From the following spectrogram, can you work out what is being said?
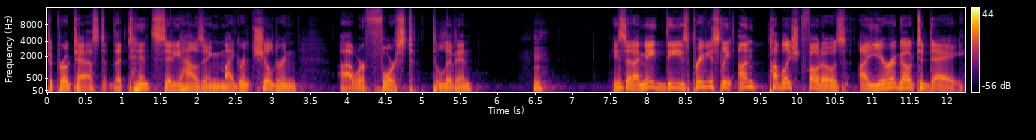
to protest the tent city housing migrant children uh, were forced to live in. He said, I made these previously unpublished photos a year ago today.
